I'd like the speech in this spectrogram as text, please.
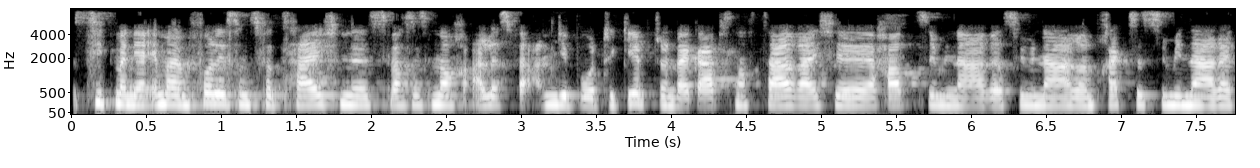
sieht man ja immer im Vorlesungsverzeichnis, was es noch alles für Angebote gibt. Und da gab es noch zahlreiche Hauptseminare, Seminare und Praxisseminare,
